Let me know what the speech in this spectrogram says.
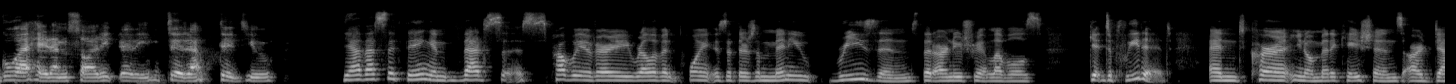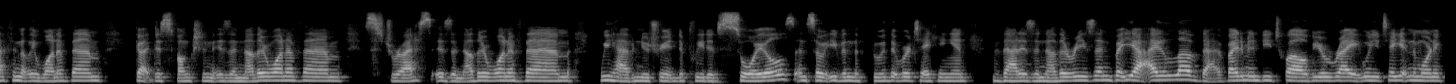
go ahead. I'm sorry to have interrupted you. Yeah, that's the thing. And that's probably a very relevant point is that there's a many reasons that our nutrient levels get depleted and current you know medications are definitely one of them. Gut dysfunction is another one of them. Stress is another one of them. We have nutrient depleted soils. And so even the food that we're taking in that is another reason. But yeah i love that. Vitamin b12 you're right. When you take it in the morning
